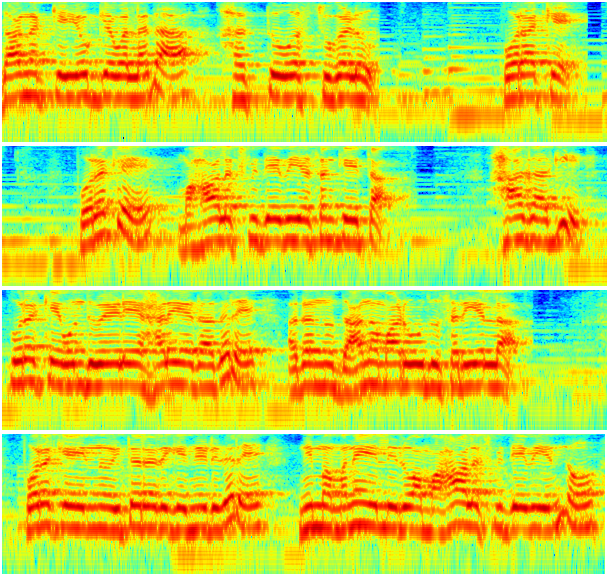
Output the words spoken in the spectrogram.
ದಾನಕ್ಕೆ ಯೋಗ್ಯವಲ್ಲದ ಹತ್ತು ವಸ್ತುಗಳು. ಪೊರಕೆ. ಪೊರಕೆ ಮಹಾಲಕ್ಷ್ಮೀ ದೇವಿಯ ಸಂಕೇತ. ಹಾಗಾಗಿ ಪೊರಕೆ ಒಂದು ವೇಳೆ ಹಳೆಯದಾದರೆ ಅದನ್ನು ದಾನ ಮಾಡುವುದು ಸರಿಯಲ್ಲ. ಪೊರಕೆಯನ್ನು ಇತರರಿಗೆ ನೀಡಿದರೆ ನಿಮ್ಮ ಮನೆಯಲ್ಲಿರುವ ಮಹಾಲಕ್ಷ್ಮೀ ದೇವಿಯನ್ನು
